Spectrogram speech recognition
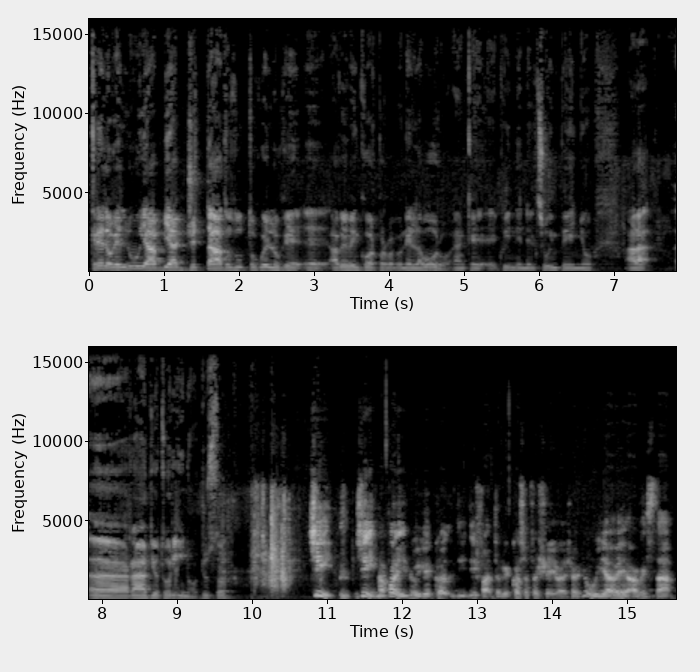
credo che lui abbia gettato tutto quello che eh, aveva in corpo proprio nel lavoro anche e quindi nel suo impegno alla eh, Radio Torino, giusto? Sì, sì, ma poi lui che co- di, di fatto che cosa faceva? Cioè lui aveva questa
